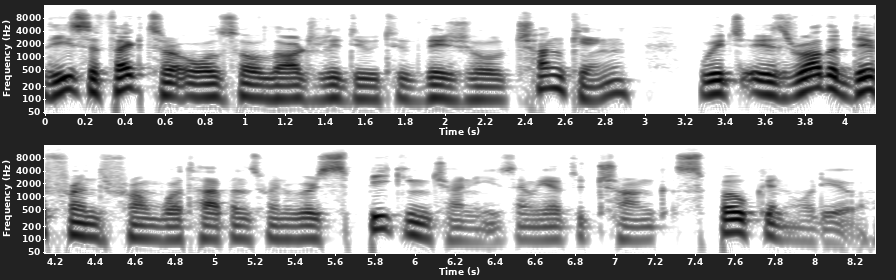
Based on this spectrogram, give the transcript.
These effects are also largely due to visual chunking, which is rather different from what happens when we're speaking Chinese and we have to chunk spoken audio.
